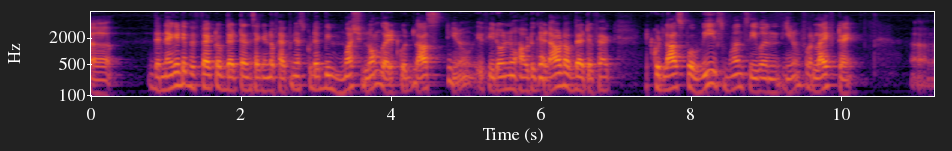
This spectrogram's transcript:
uh, the negative effect of that 10 second of happiness could have been much longer. It could last you know if you don't know how to get out of that effect it could last for weeks months even you know for lifetime. Um,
